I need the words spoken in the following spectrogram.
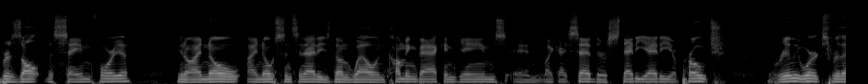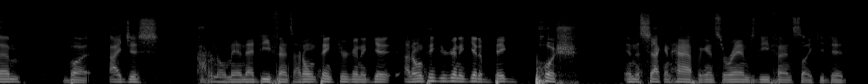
result the same for you. You know, I know I know Cincinnati's done well in coming back in games and like I said their steady Eddie approach really works for them, but I just I don't know, man, that defense, I don't think you're to get I don't think you're to get a big push in the second half against the Rams defense like you did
